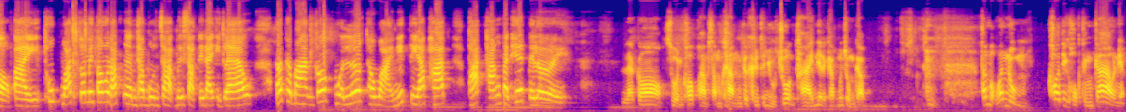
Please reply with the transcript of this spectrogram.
ต่อไปทุกวัดก็ไม่ต้องรับเงินทำบุญจากบริษัทใดๆอีกแล้ว รัฐบาลก็ควรเลิกถวายนิตยพัฒน์พระทั้งประเทศไปเลย แล้วก็ส่วนข้อความสำคัญก็คือจะอยู่ช่วงท้ายเนี่ยนะครับคุณผู้ชมครับ ท่านบอกว่าหนุ่มข้อที่6ถึง9เนี่ย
